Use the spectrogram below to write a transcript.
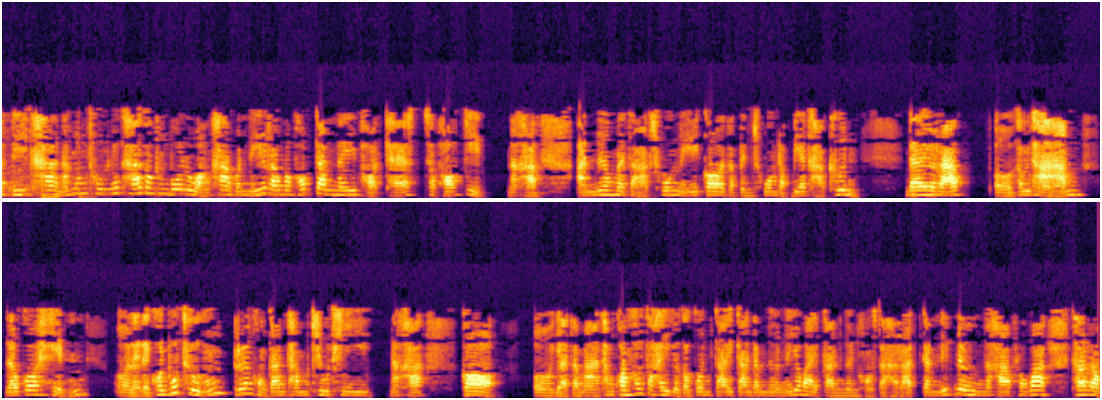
วัสดีค่ะ นักลงทุนลูกค้ากองทุนบัวหลวงค่ะ วันนี้เรามาพบกันในพอดแคสต์เฉพาะกิจนะคะ อันเนื่องมาจากช่วงนี้ก็จะเป็นช่วงดอกเบี้ยขาขึ้น ได้รับคำถามแล้วก็เห็นหลาย ๆ คนพูดถึงเรื่องของการทำ QT นะคะ ก็อออยากจะมาทำความเข้าใจเกี่ยวกับกลไกการดำเนินนโยบายการเงินของสหรัฐกันนิดนึงนะคะ เพราะว่าถ้าเรา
